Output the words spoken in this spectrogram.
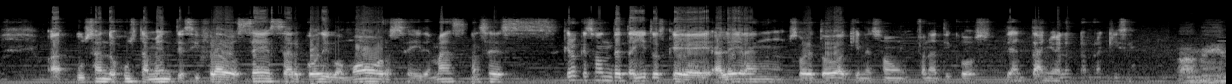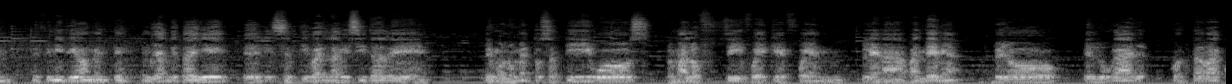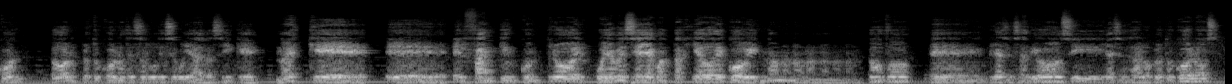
ah, usando justamente cifrado César, código Morse y demás. Entonces, creo que son detallitos que alegran sobre todo a quienes son fanáticos de antaño de la franquicia. Amén. Definitivamente, un gran detalle el incentivar la visita de de monumentos antiguos. Lo malo sí fue que fue en plena pandemia, pero el lugar contaba con todos los protocolos de salud y seguridad, así que no es que eh, el fan que encontró el jueves se haya contagiado de COVID, no, no, no, no, no, no. Todo, eh, gracias a Dios y gracias a los protocolos,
